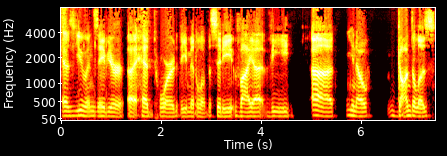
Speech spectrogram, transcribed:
as you and Xavier uh, head toward the middle of the city via the, uh, you know, gondolas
